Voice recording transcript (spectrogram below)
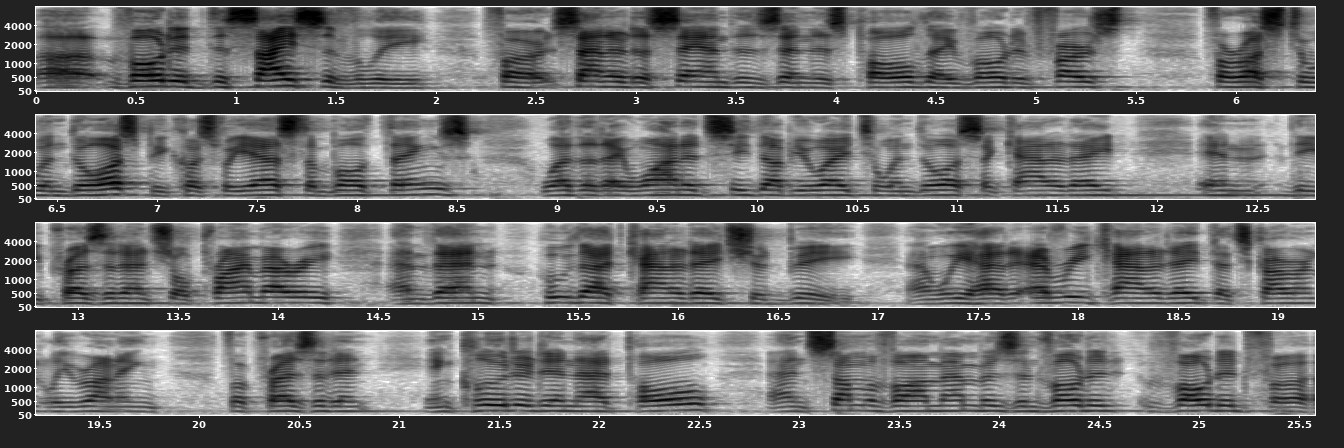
uh, voted decisively for Senator Sanders in this poll. They voted first for us to endorse because we asked them both things, whether they wanted CWA to endorse a candidate in the presidential primary, and then who that candidate should be. And we had every candidate that's currently running for president included in that poll, and some of our members and voted, voted for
